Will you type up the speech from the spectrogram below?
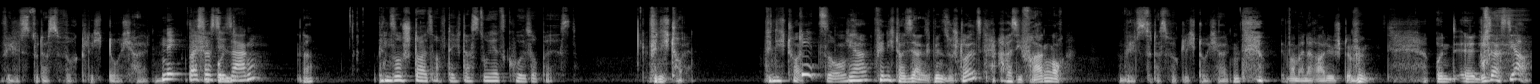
willst du das wirklich durchhalten? Nee, weißt du, was die Und- sagen? Na? Bin so stolz auf dich, dass du jetzt Kohlsuppe isst. Finde ich toll. Finde ich toll. Geht so. Ja, finde ich toll. Sie sagen, ich bin so stolz, aber sie fragen auch, willst du das wirklich durchhalten? War meine Radiostimme. Und äh, du sagst, ja,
